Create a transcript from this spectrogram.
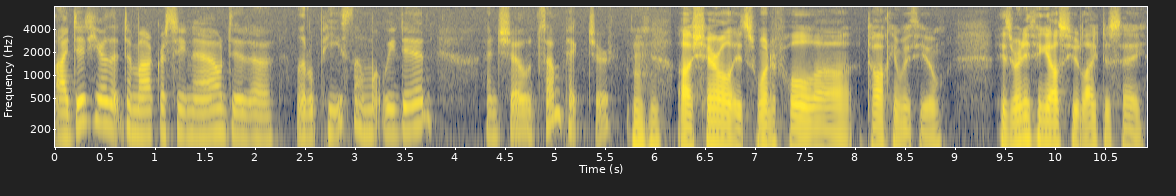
I did hear that Democracy Now! did a little piece on what we did and showed some picture. Mm-hmm. Uh, Cheryl, it's wonderful uh, talking with you. Is there anything else you'd like to say?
